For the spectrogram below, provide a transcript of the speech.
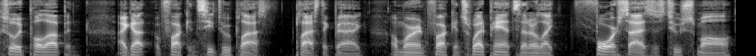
so we pull up and I got a fucking see through plas- plastic bag. I'm wearing fucking sweatpants that are like four sizes too small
